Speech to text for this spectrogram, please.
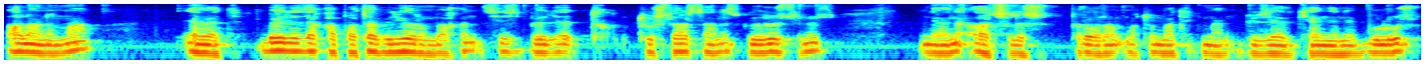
alanıma. Evet böyle de kapatabiliyorum bakın. Siz böyle tuşlarsanız görürsünüz. Yani açılır. Program otomatikman güzel kendini bulur.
